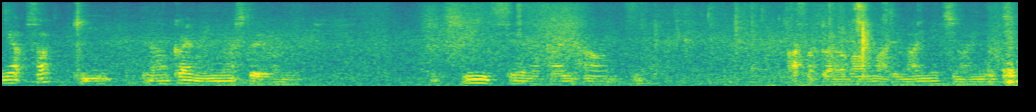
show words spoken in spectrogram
いやさっき何回も言いましたように人生の大半朝から晩まで毎日毎日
